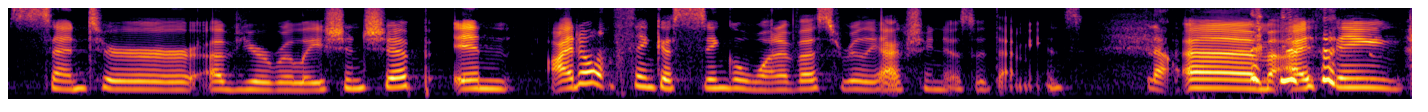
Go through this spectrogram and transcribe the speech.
center of your relationship and i don't think a single one of us really actually knows what that means No. um, i think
